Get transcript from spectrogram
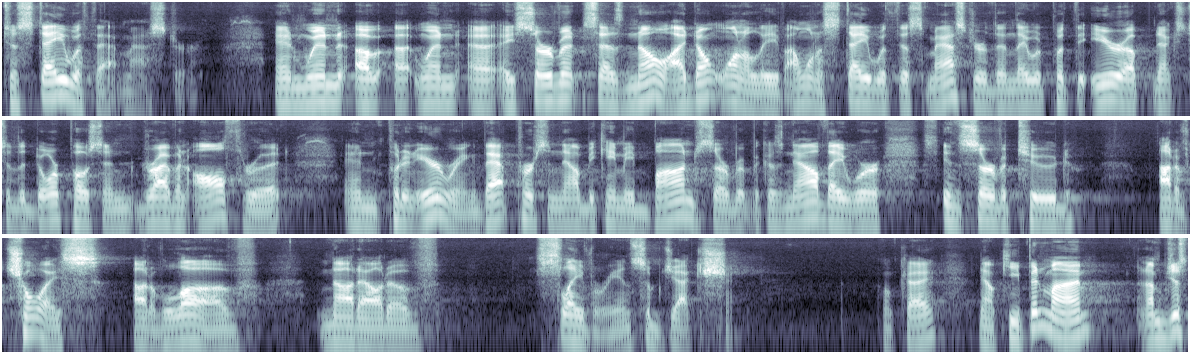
to stay with that master. And when, a, uh, when a, a servant says, No, I don't want to leave, I want to stay with this master, then they would put the ear up next to the doorpost and drive an awl through it and put an earring. That person now became a bond servant because now they were in servitude out of choice, out of love, not out of slavery and subjection. Okay? Now keep in mind, and I'm just,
